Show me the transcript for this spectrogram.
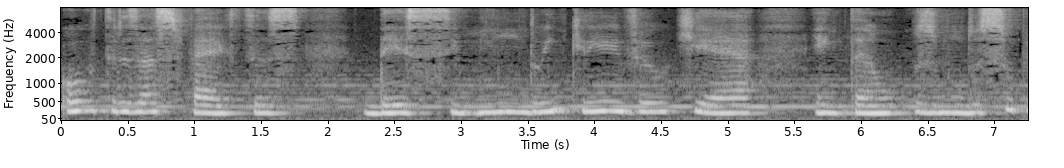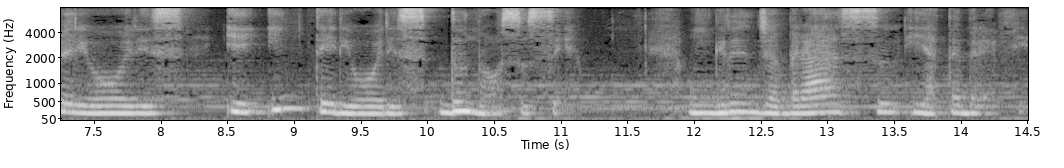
outros aspectos desse mundo incrível que é então os mundos superiores e interiores do nosso ser. Um grande abraço e até breve.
